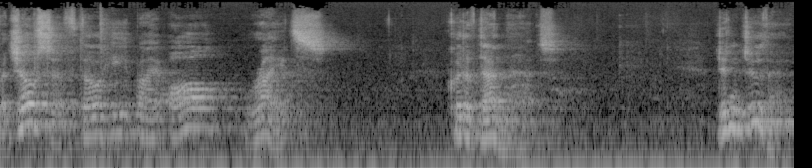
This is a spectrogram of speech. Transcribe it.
But Joseph, though he by all rights could have done that, didn't do that.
